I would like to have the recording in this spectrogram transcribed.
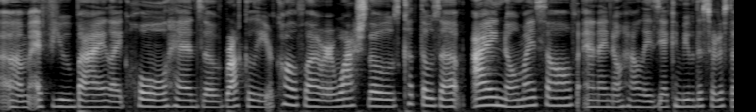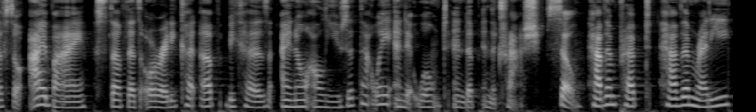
Um, if you buy like whole heads of broccoli or cauliflower, wash those, cut those up. I know myself and I know how lazy I can be with this sort of stuff. So I buy stuff that's already cut up because I know I'll use it that way and it won't end up in the trash. So have them prepped, have them ready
